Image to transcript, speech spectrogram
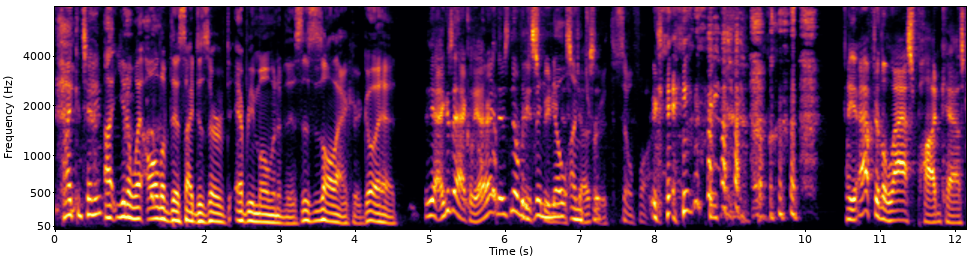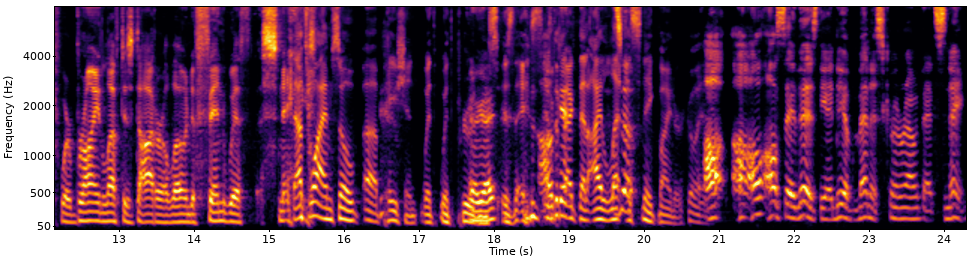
can I continue? Uh, you know what? All of this, I deserved every moment of this. This is all accurate. Go ahead. yeah, exactly. All right, there's nobody There's been no this, Joseph. untruth so far. Yeah, after the last podcast where Brian left his daughter alone to fend with a snake. That's why I'm so uh, patient with with Prudence. Okay. Is, the, is, is the fact that I let So- a snake bite her. Go ahead. I'll, I'll, I'll say this: the idea of Menace screwing around with that snake,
